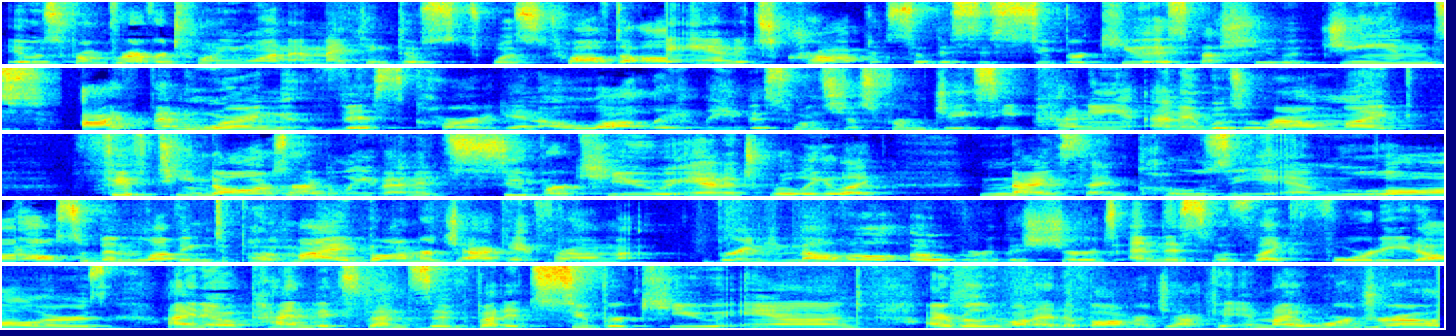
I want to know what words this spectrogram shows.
it was from Forever 21 and I think this was $12 and it's cropped so this is super cute especially with jeans. I've been wearing this cardigan a lot lately. This one's just from JCPenney and it was around like $15 I believe and it's super cute and it's really like nice and cozy and long. Also been loving to put my bomber jacket from Brandy Melville over the shirts and this was like $40. I know, kind of expensive, but it's super cute and I really wanted a bomber jacket in my wardrobe.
